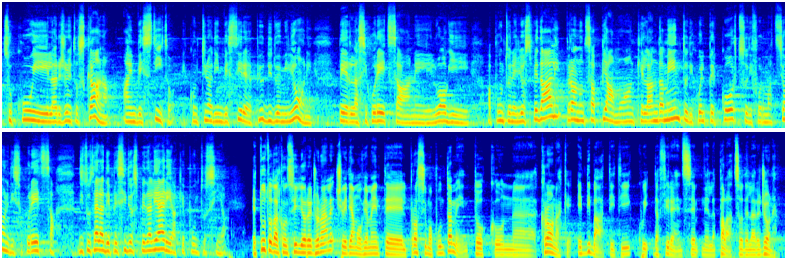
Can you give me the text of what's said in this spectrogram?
su cui la Regione Toscana ha investito e continua ad investire più di 2 milioni per la sicurezza nei luoghi appunto negli ospedali, però non sappiamo anche l'andamento di quel percorso di formazione, di sicurezza, di tutela dei presidi ospedalieri a che punto sia. È tutto dal Consiglio regionale, ci vediamo ovviamente il prossimo appuntamento con eh, cronache e dibattiti qui da Firenze nel Palazzo della Regione.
